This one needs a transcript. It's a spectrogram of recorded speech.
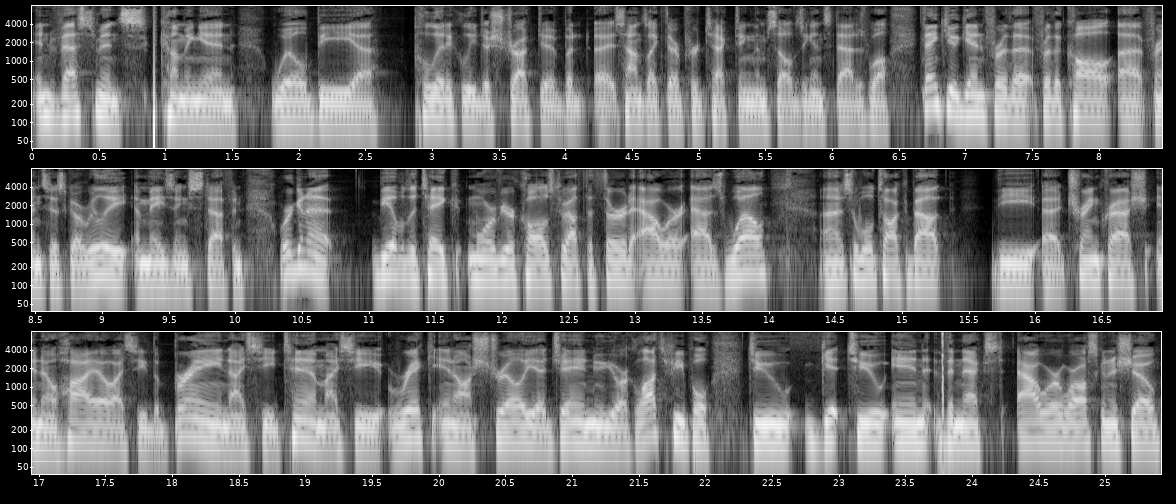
investments coming in will be uh, politically destructive, but uh, it sounds like they're protecting themselves against that as well. Thank you again for the for the call, uh, Francisco. Really amazing stuff, and we're gonna be able to take more of your calls throughout the third hour as well. Uh, so we'll talk about the uh, train crash in Ohio. I see the brain. I see Tim. I see Rick in Australia, Jay in New York. Lots of people to get to in the next hour. We're also going to show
